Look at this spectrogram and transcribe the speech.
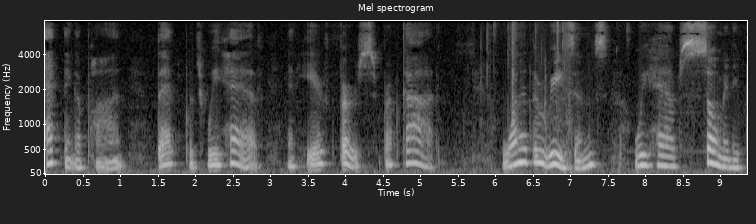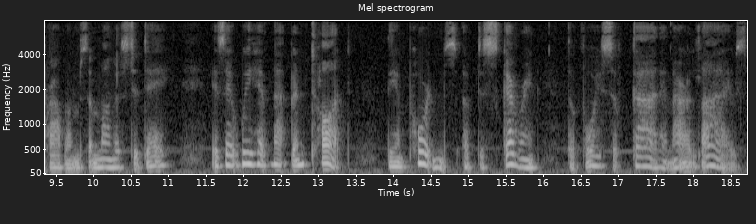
acting upon that which we have and hear first from God. One of the reasons we have so many problems among us today is that we have not been taught the importance of discovering the voice of God in our lives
